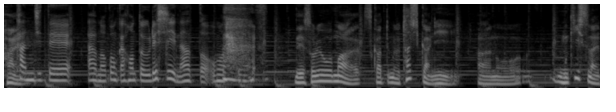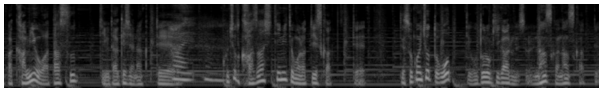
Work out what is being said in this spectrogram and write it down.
はい、感じて、あの今回本当嬉しいなと思ってます。でそれをまあ使ってみると確かにあの無機質なやっぱ紙を渡すっていうだけじゃなくて、はい、うんこれちょっとかざしてみてもらっていいですかって言ってでそこにちょっとおって驚きがあるんですよね。なんすかなんすかって。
